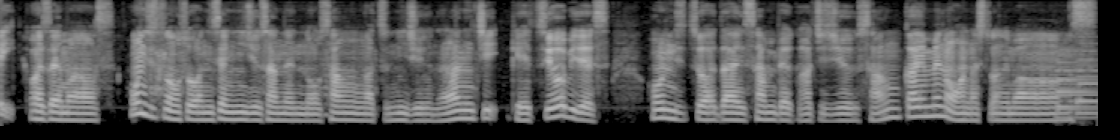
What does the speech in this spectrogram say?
い、おはようございます。本日の放送は2023年の3月27日月曜日です。本日は第383回目のお話となります。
